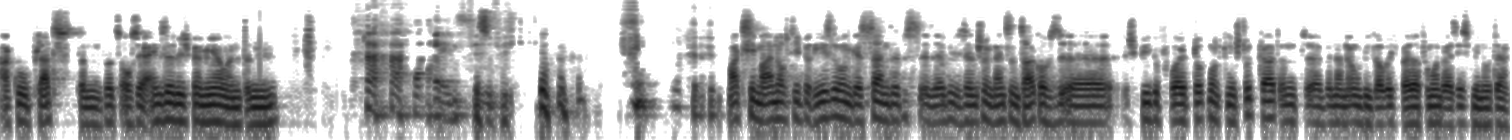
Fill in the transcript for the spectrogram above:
Akku platt, dann wird es auch sehr einsilbig bei mir und dann einsilbig. maximal noch die Berieselung. Gestern selbst, selbst dann schon den ganzen Tag aufs äh, Spiel gefreut, Dortmund gegen Stuttgart und äh, bin dann irgendwie, glaube ich, bei der 35. Minute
